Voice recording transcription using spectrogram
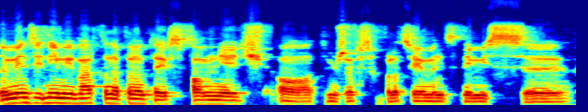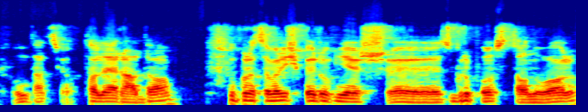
No między innymi warto na pewno tutaj wspomnieć o tym, że współpracujemy między innymi z e, Fundacją Tolerado. Współpracowaliśmy również e, z grupą Stonewall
